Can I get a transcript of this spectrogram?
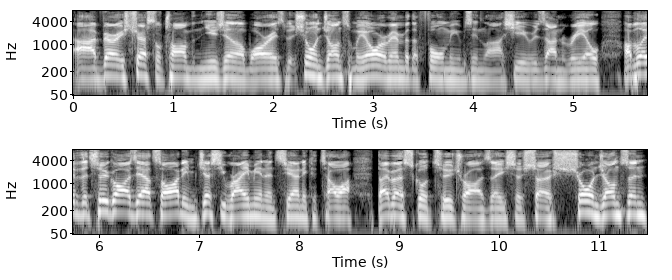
Uh, very stressful time for the New Zealand Warriors. But Shaun Johnson, we all remember the form he was in last year was unreal. I believe the two guys outside him, Jesse Ramien and Sione Katoa, they both scored two tries each. So, so Shaun Johnson,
